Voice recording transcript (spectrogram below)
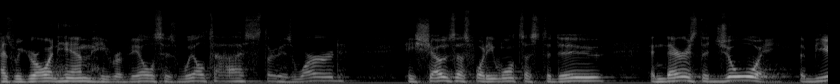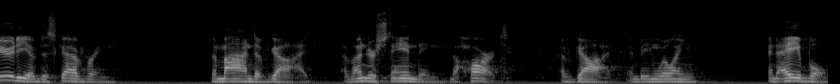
As we grow in Him, He reveals His will to us through His Word. He shows us what He wants us to do. And there's the joy, the beauty of discovering the mind of God, of understanding the heart of God, and being willing and able,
